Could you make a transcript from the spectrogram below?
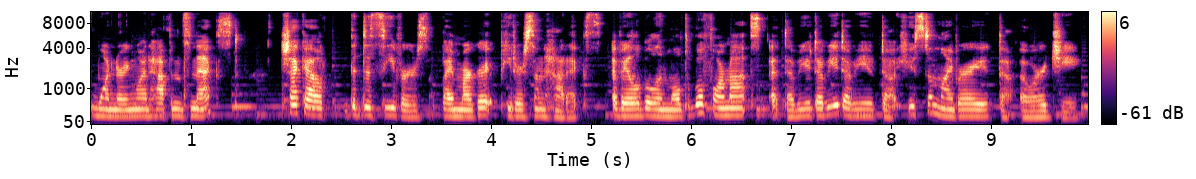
Wondering what happens next? Check out The Deceivers by Margaret Peterson Haddix, available in multiple formats at www.houstonlibrary.org.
